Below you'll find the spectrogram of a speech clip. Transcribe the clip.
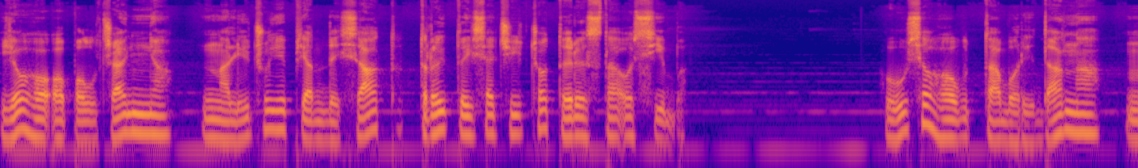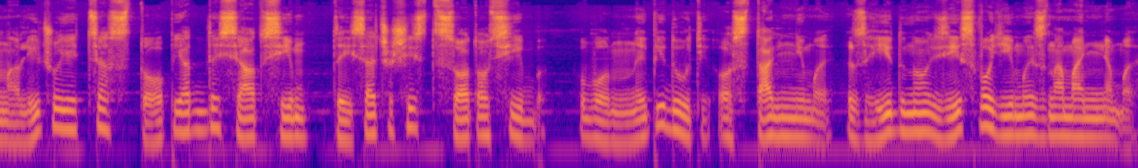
Його ополчення налічує 53 тисячі 400 осіб. Усього в таборі Дана налічується 157 тисяч 600 осіб. Вони підуть останніми згідно зі своїми знаменнями.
